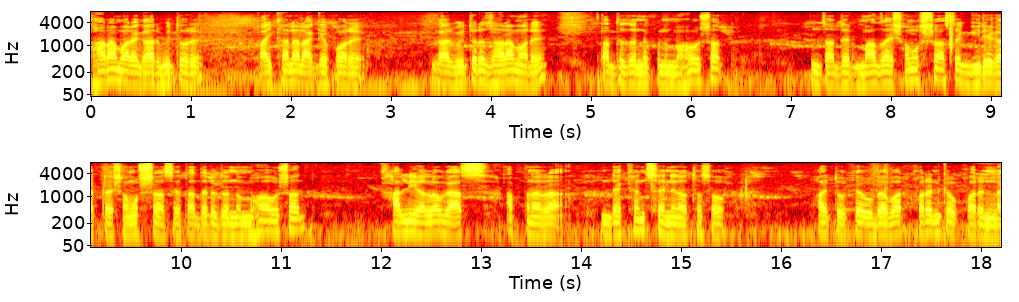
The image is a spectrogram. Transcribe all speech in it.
ঝাড়া মারে গার ভিতরে। পায়খানার আগে পরে, গার ভিতরে ঝাড়া মারে, তাদের জন্য কোনো মহা ঔষধ। যাদের মাজায় সমস্যা আছে, গিরে গাট্টায় সমস্যা আছে, তাদের জন্য মহা ঔষধ। খালি আলো গাছ আপনারা দেখেন চেনেন অথচ হয়তো কেউ ব্যবহার করেন, কেউ করেন না,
